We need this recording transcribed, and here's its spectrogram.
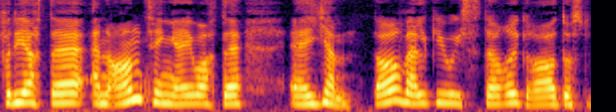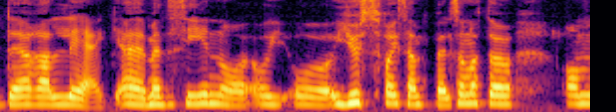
Fordi at det, en annen ting er jo at det, eh, jenter velger jo i større grad å studere lege, eh, medisin og, og, og juss, f.eks. Sånn at det, om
